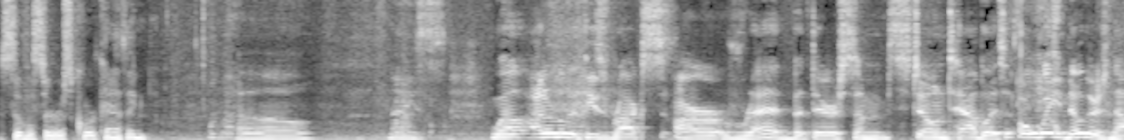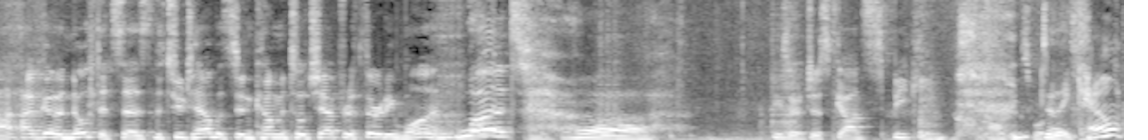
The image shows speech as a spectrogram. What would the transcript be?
civil service corps kind of thing. Oh, nice. Well, I don't know that these rocks are red, but there are some stone tablets. Oh wait, no, there's not. I've got a note that says the two tablets didn't come until chapter 31. What? Uh. These are just God speaking. All these words. Do they count?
